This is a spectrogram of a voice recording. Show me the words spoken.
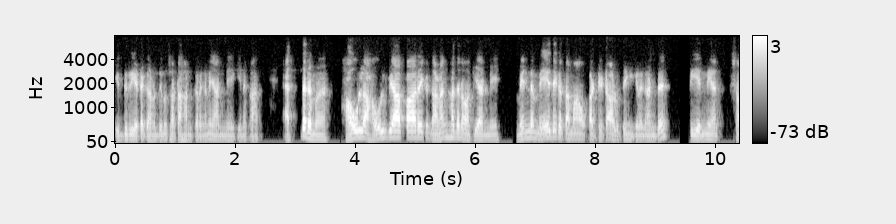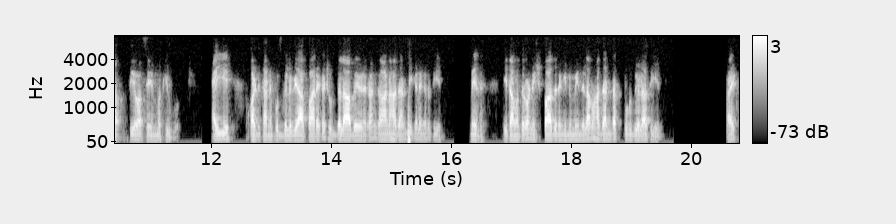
ඉදිරියට ගනුදෙනු සටහන් කරගෙන යන්නේ කියන කාරණා. ඇත්තටම හවුල් හවුල් ව්‍යාපාරයක ගණන් හදනවා කියන්නේ මෙන්න මේ දෙක තමයි කට්ටියට අලුතෙන් ඉගෙන ගන්න තියෙන්නේ සත්‍ය වශයෙන්ම කිව්වොත්. ඇයි ඔකට තනපුද්ගල ව්‍යාපාරයක ශුද්ධ ලාභය වෙනකන් ගාණ හදන්න ඉගෙනගෙන තියෙන්නේ. නේද? ඊට අමතරව නිෂ්පාදන ගිණුමේ ඉඳලාම හදන්නත් පුරුදු වෙලා තියෙන්නේ. right?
